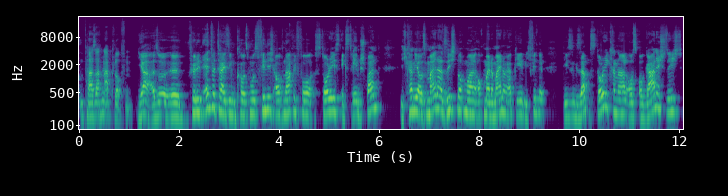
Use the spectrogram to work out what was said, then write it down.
ein paar Sachen abklopfen. Ja, also äh, für den Advertising-Kosmos finde ich auch nach wie vor Stories extrem spannend. Ich kann hier aus meiner Sicht nochmal auch meine Meinung abgeben. Ich finde diesen gesamten Story-Kanal aus organischer Sicht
